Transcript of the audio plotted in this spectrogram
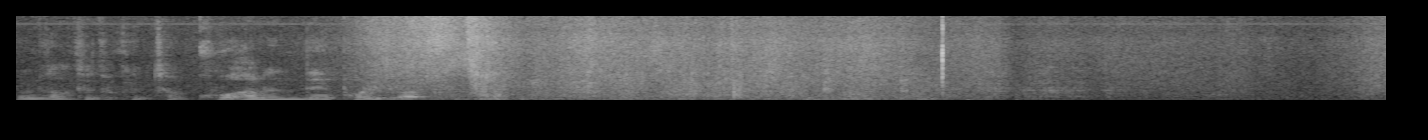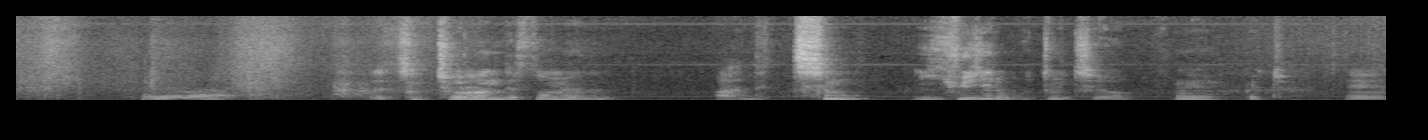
몸 상태도 괜찮고 하는데 버리지가 않았어. 지금 저러는데 쏘면은 아 근데 침 이 휴지를 못 뚫지요. 네, 그렇죠. 예.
